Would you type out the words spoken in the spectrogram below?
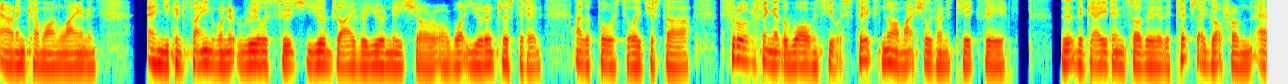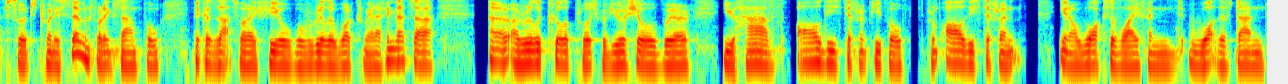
earn income online. And and you can find one that really suits your drive or your niche or, or what you're interested in, as opposed to like just a throw everything at the wall and see what sticks. No, I'm actually going to take the the, the guidance or the, the tips I got from episode 27, for example, because that's what I feel will really work for me. And I think that's a, a, a really cool approach with your show where you have all these different people from all these different you know walks of life and what they've done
